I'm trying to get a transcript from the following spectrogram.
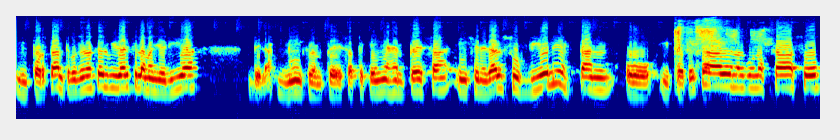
importante, porque no hay que olvidar que la mayoría de las microempresas, pequeñas empresas, en general sus bienes están o hipotecados en algunos casos,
